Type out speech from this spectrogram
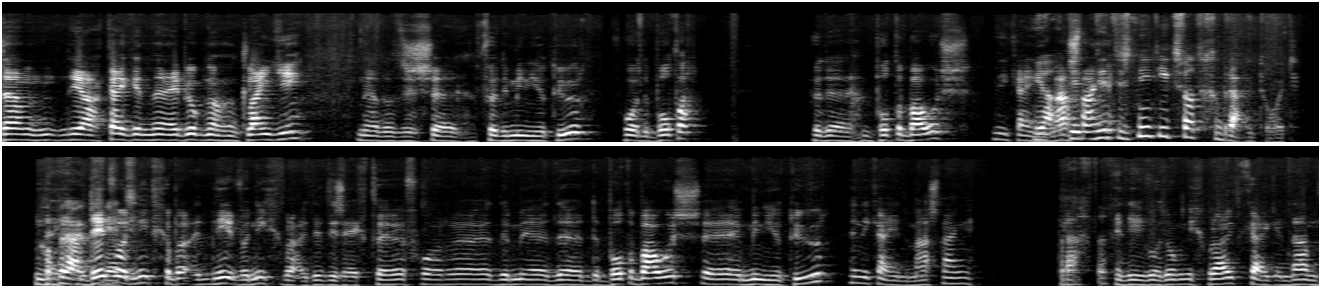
Dan, ja, kijk, dan heb je ook nog een kleintje, nou, dat is eh, voor de miniatuur, voor de botter, voor de bottenbouwers, die kan je Ja, naast dit, hangen. dit is niet iets wat gebruikt wordt. Nee, gebruikt dit wordt niet, dit wordt niet gebruikt, dit is echt eh, voor eh, de, de, de bottenbouwers, miniatuur, en die kan je in de mast hangen. Prachtig. En die wordt ook niet gebruikt. Kijk, en dan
